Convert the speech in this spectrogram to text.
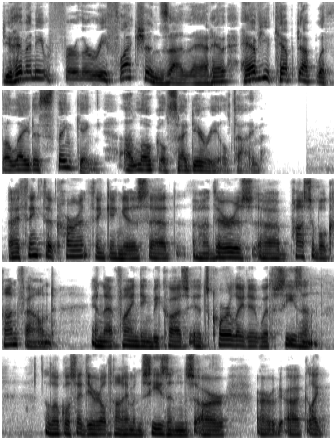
do you have any further reflections on that? Have, have you kept up with the latest thinking on local sidereal time? I think the current thinking is that uh, there is a possible confound in that finding because it's correlated with season. The local sidereal time and seasons are are uh, like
